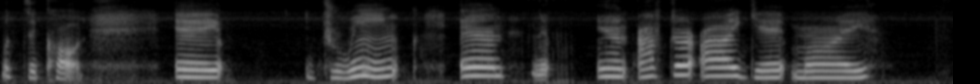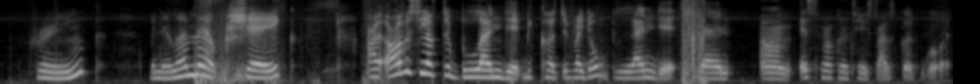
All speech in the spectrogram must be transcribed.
what's it called? A drink, and, and after I get my drink, vanilla milkshake. I obviously have to blend it because if I don't blend it, then um, it's not going to taste as good, will it?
